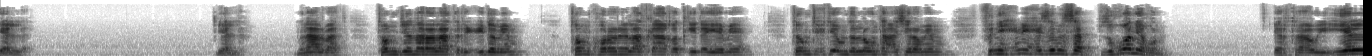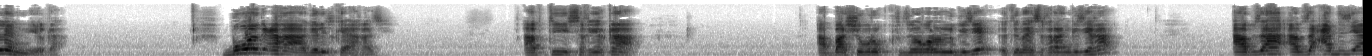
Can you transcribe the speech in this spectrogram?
የለን የለን ምናልባት ቶም ጀነራላት ርዒዶም እዮም ቶም ኮሎኔላት ከዓ ቀጥቂጠዮም እየ ቶም ትሕቲኦም ዘለዉ ተኣሲሮም እዮም ፍኒሕኒሕ ዝብል ሰብ ዝኾነ ይኹን ኤርትራዊ የለን ኢልካ ብወግዒ ከዓ ገሊፅከያ ኻ እዚ ኣብቲ ሰኺርካ ኣባር ሽምሩክ ዝነበረሉ ግዜ እቲ ናይ ስኽራን ግዜኻ ኣብዛ ኣብዛ ዓዲ እዚኣ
